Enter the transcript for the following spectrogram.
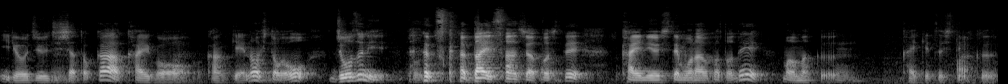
医療従事者とか介護関係の人を上手に 使う第三者として介入してもらうことで、まあ、うまくうん。解決していく、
